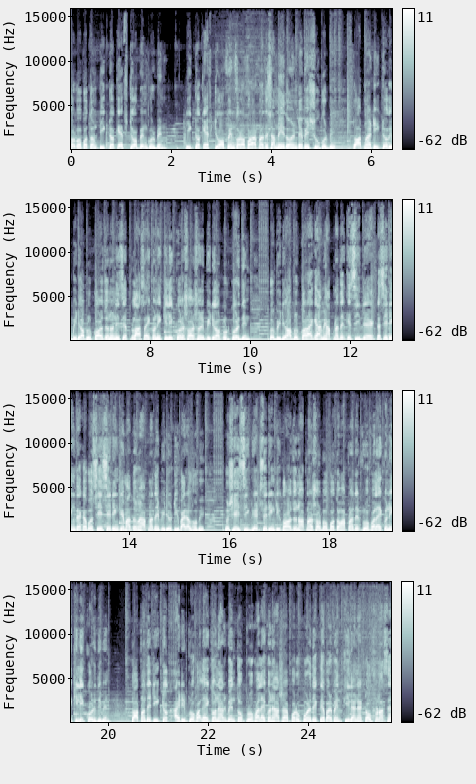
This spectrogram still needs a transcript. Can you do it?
সর্বপ্রথম টিকটক অ্যাপসটি ওপেন করবেন। টিকটক অ্যাপসটি ওপেন করার পর আপনাদের সামনে এই ধরনের টাইপের শু করবে। তো আপনারা টিকটকে ভিডিও আপলোড করার জন্য নিচে প্লাস আইকনে ক্লিক করে সরাসরি ভিডিও আপলোড করে দিন। তো ভিডিও আপলোড করার আগে আমি আপনাদেরকে সিক্রেট একটা সেটিং দেখাবো। সেই সেটিংটির মাধ্যমে আপনাদের ভিডিওটি ভাইরাল হবে। তো সেই সিক্রেট সেটিংটি করার জন্য আপনারা সর্বপ্রথম আপনাদের প্রোফাইল আইকনে ক্লিক করে দিবেন। তো আপনাদের টিকটক আইডির প্রোফাইল আইকনে আসবেন। তো প্রোফাইল আইকনে আসার পর উপরে দেখতে পারবেন থ্রি লাইনে একটা অপশন আছে।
